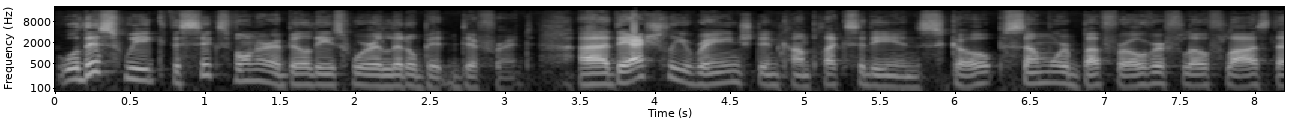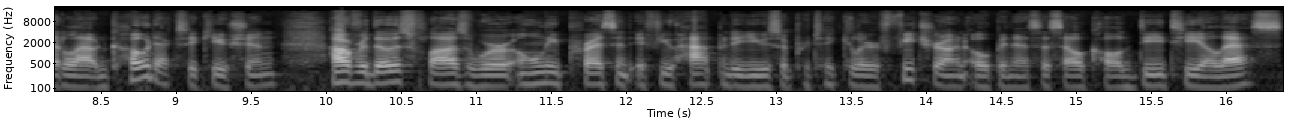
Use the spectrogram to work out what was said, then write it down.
Well, this week, the six vulnerabilities were a little bit different. Uh, they actually ranged in complexity and scope. Some were buffer overflow flaws that allowed code execution. However, those flaws were only present if you happen to use a particular feature on OpenSSL called DTLS,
